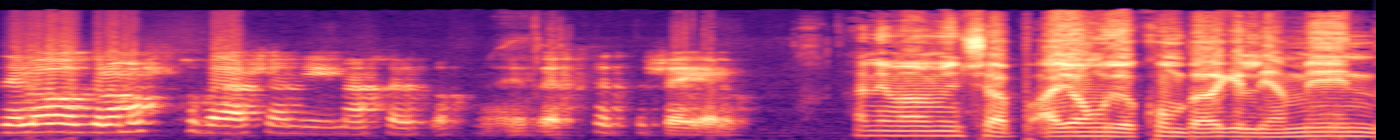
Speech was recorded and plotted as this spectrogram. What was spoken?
זה לא, זה לא משהו חוויה שאני מאחלת לו, זה הפסד קשה יהיה לו. אני מאמין שהיום הוא יקום ברגל ימין,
